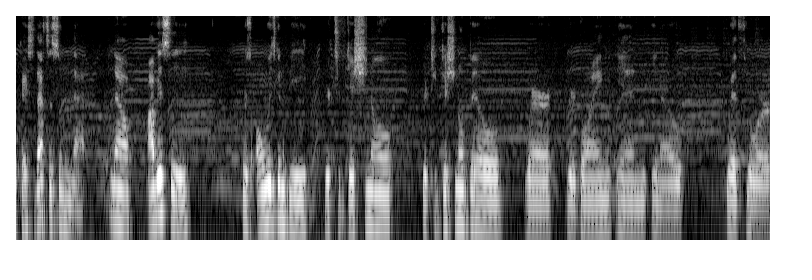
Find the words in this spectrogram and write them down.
Okay, so that's assuming that. Now, obviously, there's always going to be your traditional, your traditional build where you're going in, you know, with your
